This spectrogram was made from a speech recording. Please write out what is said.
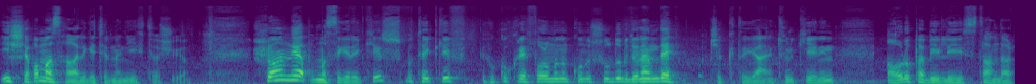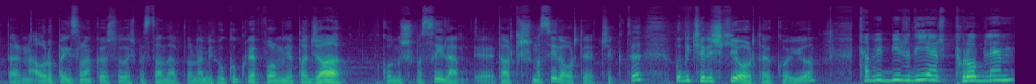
iş yapamaz hale getirme niyeti taşıyor. Şu an ne yapılması gerekir? Bu teklif hukuk reformunun konuşulduğu bir dönemde çıktı. Yani Türkiye'nin Avrupa Birliği standartlarına, Avrupa İnsan Hakları Sözleşmesi standartlarına bir hukuk reformu yapacağı konuşmasıyla, e, tartışmasıyla ortaya çıktı. Bu bir çelişkiyi ortaya koyuyor. Tabii bir diğer problem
